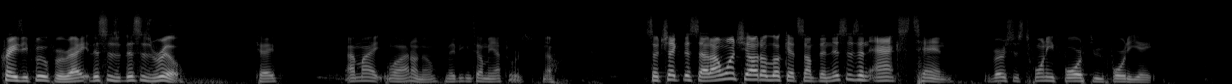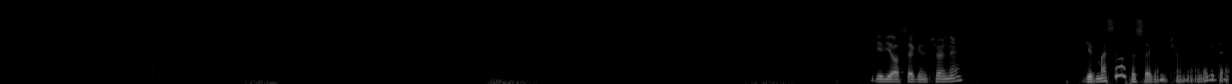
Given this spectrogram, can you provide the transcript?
crazy foo-foo, right? This is this is real. Okay? I might well, I don't know. Maybe you can tell me afterwards. No. So check this out. I want y'all to look at something. This is in Acts 10, verses 24 through 48. Give y'all a second to turn there. Give myself a second to turn there. Look at that.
